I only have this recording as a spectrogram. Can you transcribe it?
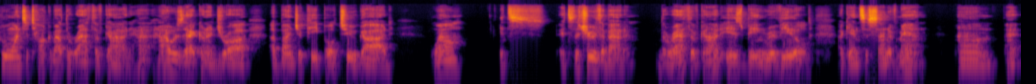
who wants to talk about the wrath of God? how, how is that going to draw a bunch of people to God? Well, it's it's the truth about him. The wrath of God is being revealed against the Son of Man. Um, I,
